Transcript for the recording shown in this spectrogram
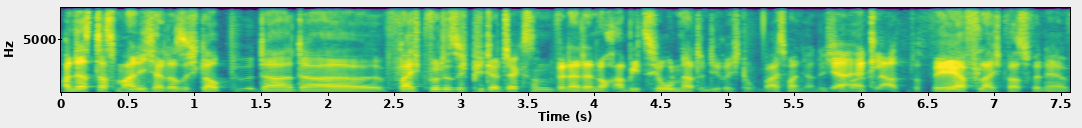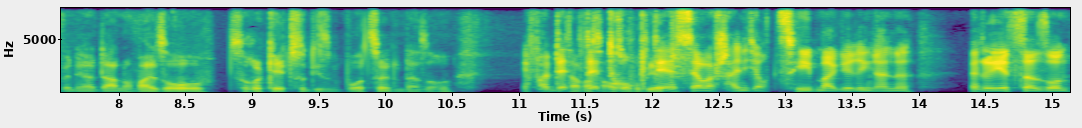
Und das, das meine ich halt. Also, ich glaube, da, da, vielleicht würde sich Peter Jackson, wenn er denn noch Ambitionen hat in die Richtung, weiß man ja nicht. Ja, ja, klar. Das wäre ja vielleicht was, wenn er, wenn er da nochmal so zurückgeht zu diesen Wurzeln oder so. Ja, vor allem der, der Druck, der ist ja wahrscheinlich auch zehnmal geringer, ne? Wenn du jetzt da so ein,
